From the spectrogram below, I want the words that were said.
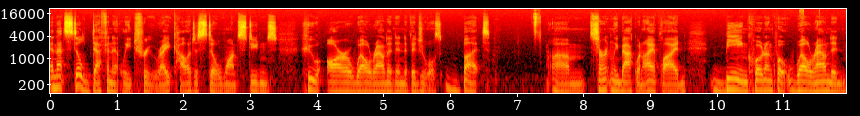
and that's still definitely true, right? Colleges still want students who are well-rounded individuals, but um, certainly back when I applied, being quote unquote well rounded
